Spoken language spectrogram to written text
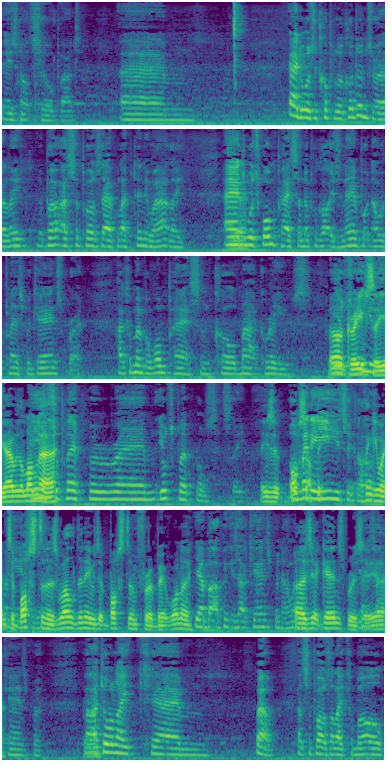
He's not so bad. Um, yeah, there was a couple of good ones really, but I suppose they've left anyway, aren't they? And Yeah. there was one person I forgot his name, but now he plays for Gainsborough. I can remember one person called Mark Greaves. Oh, Greavesy, yeah, with the long he hair. used to play for. Um, he used to play for Hull City. He's at Oh, many I, think, years ago. I think he went to Boston as well, didn't he? He was at Boston for a bit, wasn't he? Yeah, but I think he's at Gainsborough now. Oh, is he at Gainsborough, is yeah, he? he's Yeah. at Gainsborough. But Yeah. I don't like. Um, well, I suppose I like them all.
